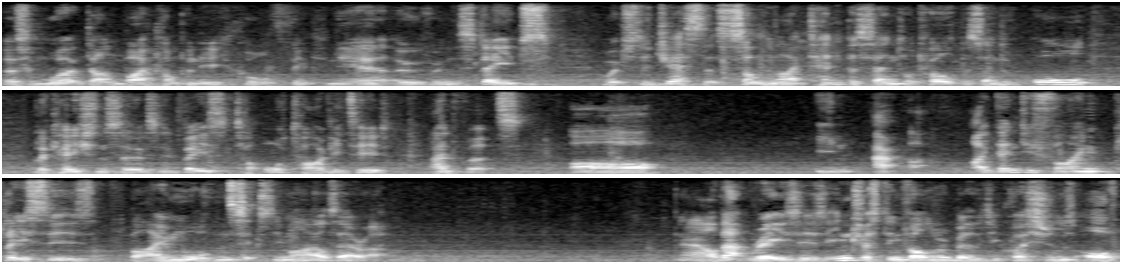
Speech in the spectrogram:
There's some work done by a company called ThinkNear over in the States, which suggests that something like 10% or 12% of all location services based or targeted adverts are in identifying places by more than 60 miles error. Now that raises interesting vulnerability questions of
